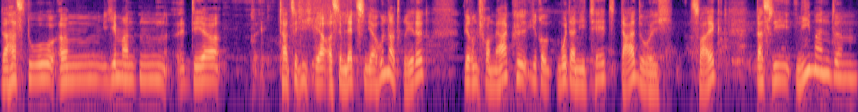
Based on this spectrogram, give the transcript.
da hast du ähm, jemanden, der tatsächlich eher aus dem letzten Jahrhundert redet, während Frau Merkel ihre Modernität dadurch zeigt, dass sie niemandem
